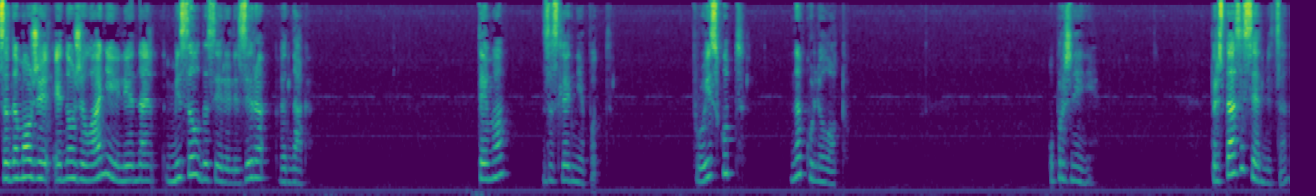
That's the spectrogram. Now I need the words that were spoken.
за да може едно желание или една мисъл да се реализира веднага. Тема за следния път. Происход на колелото. Упражнение. През тази седмица,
